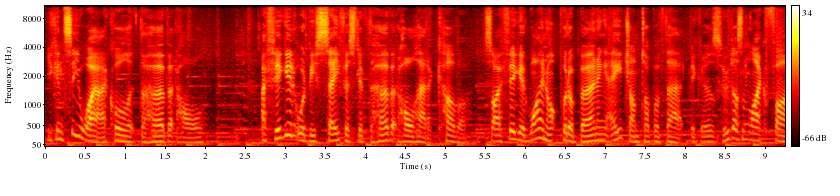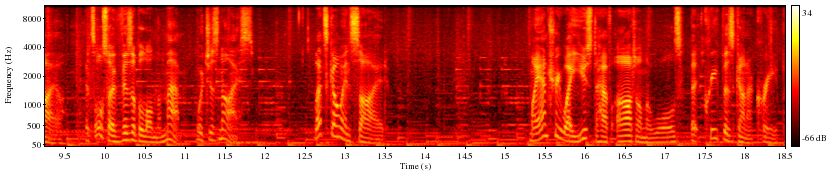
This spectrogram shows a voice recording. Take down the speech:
You can see why I call it the Herbert Hole. I figured it would be safest if the Herbert Hole had a cover, so I figured why not put a burning H on top of that, because who doesn't like fire? It's also visible on the map, which is nice. Let's go inside. My entryway used to have art on the walls, but creeper's gonna creep.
